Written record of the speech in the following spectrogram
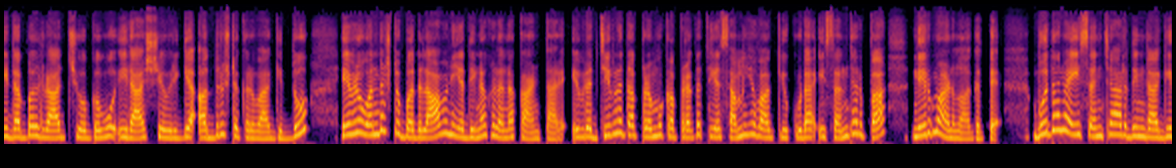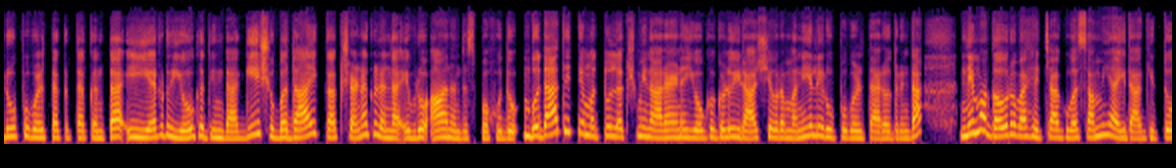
ಈ ಡಬಲ್ ರಾಜಯೋಗವು ಈ ರಾಶಿಯವರಿಗೆ ಅದೃಷ್ಟಕರವಾಗಿದ್ದು, ಇವರು ಒಂದಷ್ಟು ಬದಲಾವಣೆಯ ದಿನಗಳನ್ನ ಕಾಣ್ತಾರೆ. ಇವರ ಜೀವನದ ಪ್ರಮುಖ ಪ್ರಗತಿಯ ಸಮಯವಾಗಿಯೂ ಕೂಡ ಈ ಸಂದರ್ಭ ನಿರ್ಮಾಣವಾಗುತ್ತೆ. ಬುಧನ ಈ ಸಂಚಾರದಿಂದಾಗಿ ರೂಪುಗೊಳ್ತಕ್ಕಂತ ಈ ಎರಡು ಯೋಗದಿಂದಾಗಿ ಶುಭದಾಯಕ ಕ್ಷಣಗಳನ್ನ ಇವರು ಆನಂದಿಸಬಹುದು. ಬುಧಾದಿತ್ಯ ಮತ್ತು ಲಕ್ಷ್ಮೀನಾರಾಯಣ ಯೋಗಗಳು ಈ ರಾಶಿಯವರ ಮನೆಯಲ್ಲಿ ರೂಪುಗೊಳ್ತಾ ಇರೋದ್ರಿಂದ ನಿಮ್ಮ ಗೌರವ ಹೆಚ್ಚಾಗುವ ಸಮಯ ಇದಾಗಿತ್ತು.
